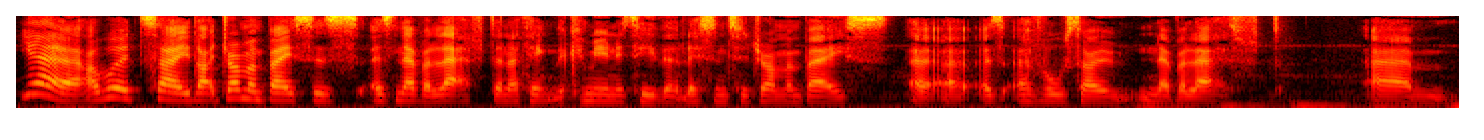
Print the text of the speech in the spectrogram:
Yeah, I would say like drum and bass has, has never left, and I think the community that listen to drum and bass uh, uh, has, have also never left. Um,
